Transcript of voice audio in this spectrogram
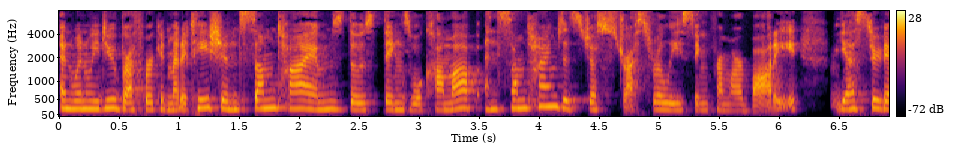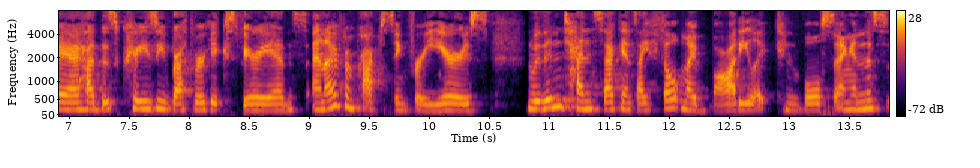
And when we do breathwork and meditation, sometimes those things will come up and sometimes it's just stress releasing from our body. Yesterday, I had this crazy breathwork experience and I've been practicing for years. Within 10 seconds, I felt my body like convulsing. And this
